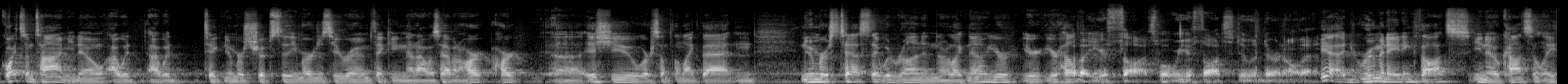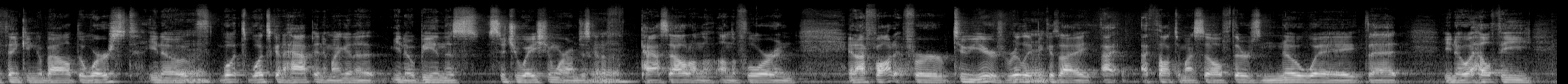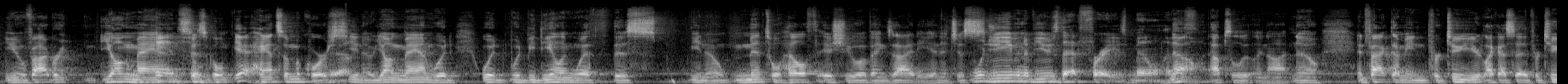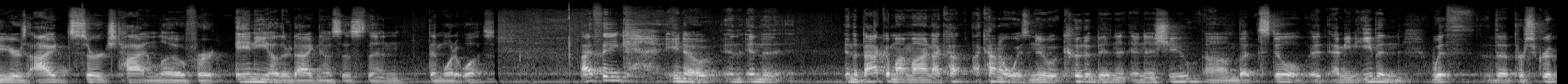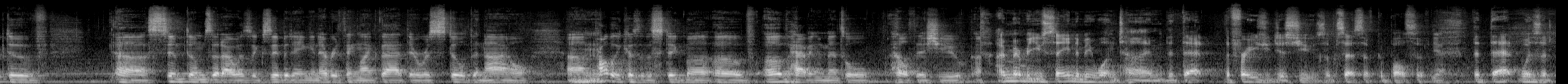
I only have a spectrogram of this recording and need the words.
quite some time, you know, I would I would take numerous trips to the emergency room thinking that I was having a heart heart uh, issue or something like that, and numerous tests they would run, and they're like, no, you're you're you're How healthy. about your thoughts? What were your thoughts doing during all that? Yeah, ruminating thoughts. You know, constantly thinking about the worst. You know, Mm-hmm. what's what's going to happen? Am I going to you know be in this situation where I'm just going to Mm-hmm. pass out on the on the floor? And and I fought it for two years really Mm-hmm. because I, I I thought to myself, there's no way that you know a healthy you know vibrant young man Handsome. physical yeah handsome of course Yeah. you know young man would would would be dealing with this you know mental health issue of anxiety and it just Would you even have used that phrase, mental health? no, absolutely not. No. In fact, I mean, for two years, like I said, for two years, I searched high and low for any other diagnosis than than what it was. I think, you know, in, in the in the back of my mind, I, I kind of always knew it could have been an issue, um, but still, it, I mean, even with the prescriptive uh, symptoms that I was exhibiting and everything like that, there was still denial, um, probably because of the stigma of of having a mental health issue. I remember you saying to me one time that that the phrase you just used, obsessive compulsive, Yeah. that that was a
